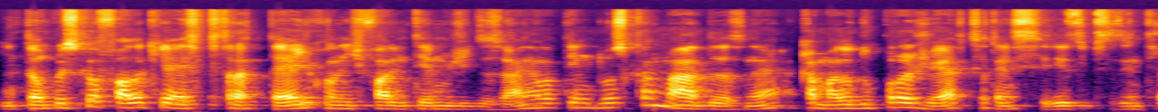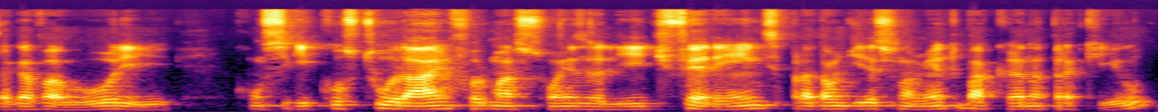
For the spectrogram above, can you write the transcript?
Então, por isso que eu falo que a estratégia, quando a gente fala em termos de design, ela tem duas camadas, né? A camada do projeto, que você está inserido, você precisa entregar valor e conseguir costurar informações ali diferentes para dar um direcionamento bacana para aquilo.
